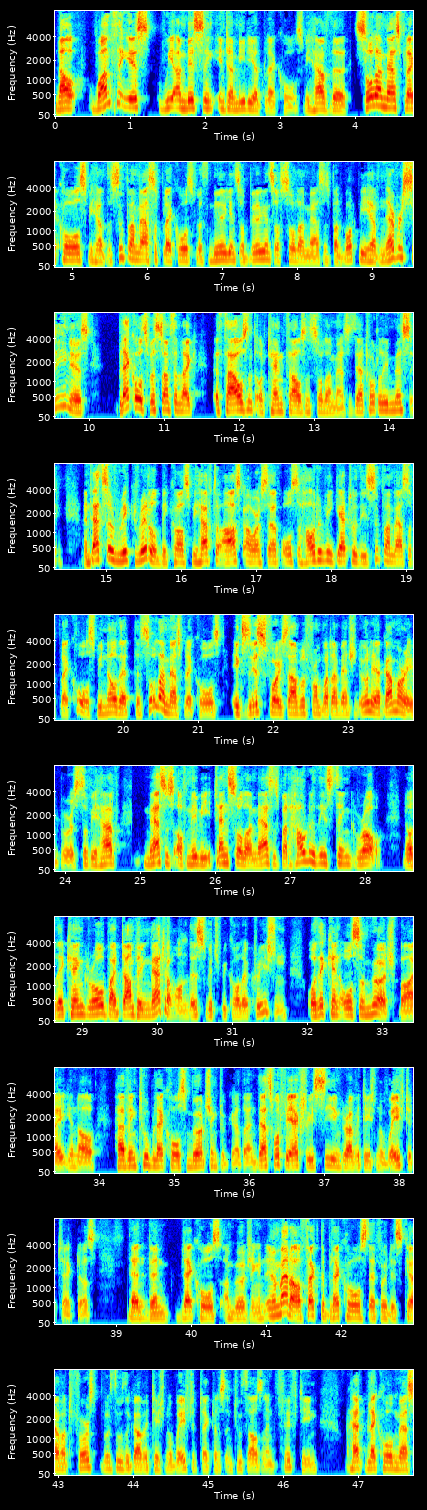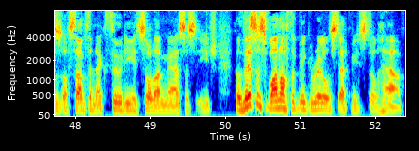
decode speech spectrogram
Now, one thing is we are missing intermediate black holes. We have the solar mass black holes. We have the supermassive black holes with millions or billions of solar masses. But what we have never seen is black holes with something like a thousand or 10,000 solar masses. They're totally missing. And that's a Rick riddle because we have to ask ourselves also, how do we get to these supermassive black holes? We know that the solar mass black holes exist, for example, from what I mentioned earlier, gamma ray bursts. So we have masses of maybe 10 solar masses, but how do these things grow? Now they can grow by dumping matter on this, which we call accretion, or they can also merge by, you know, having two black holes merging together. And that's what we actually see in gravitational wave detectors than when black holes are merging. And in a matter of fact, the black holes that were discovered first through the gravitational wave detectors in 2015 had black hole masses of something like 30 solar masses each. So this is one of the big riddles that we still have.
